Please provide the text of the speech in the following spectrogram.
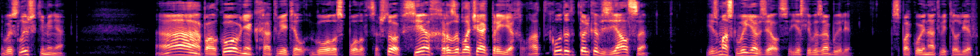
Вы слышите меня?» «А, полковник», — ответил голос половца, — «что, всех разоблачать приехал? Откуда ты только взялся?» «Из Москвы я взялся, если вы забыли», — спокойно ответил Лев.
